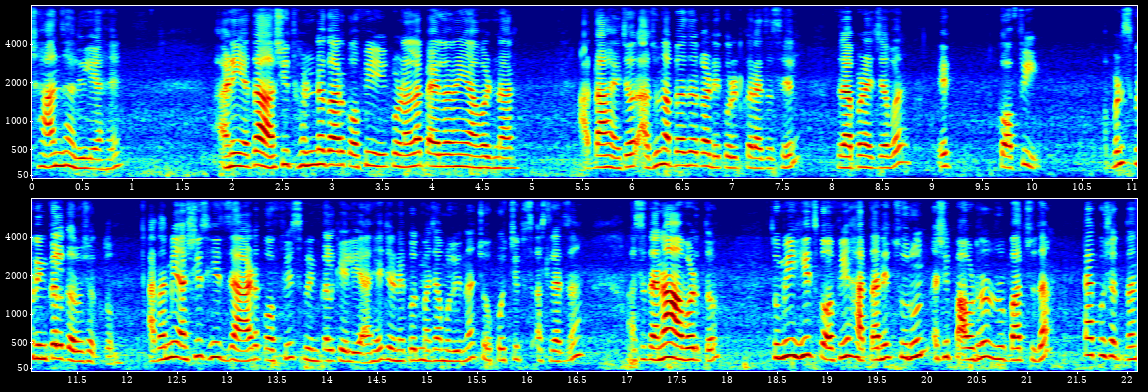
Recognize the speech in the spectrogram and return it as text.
छान झालेली आहे. आणि आता अशी थंडगार कॉफी कोणाला प्यायला नाही आवडणार. आता ह्याच्यावर अजून आपल्याला जर का डेकोरेट करायचं असेल तर आपण ह्याच्यावर एक कॉफी आपण स्प्रिंकल करू शकतो. आता मी अशीच ही जाड कॉफी स्प्रिंकल केली आहे जेणेकरून माझ्या मुलींना चोको चिप्स असल्याचं असं त्यांना आवडतं. तुम्ही हीच कॉफी हाताने चुरून अशी पावडर रूपात सुद्धा टाकू शकतात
